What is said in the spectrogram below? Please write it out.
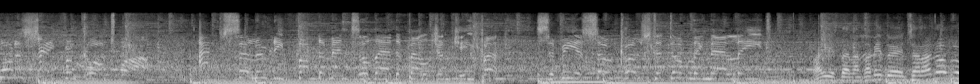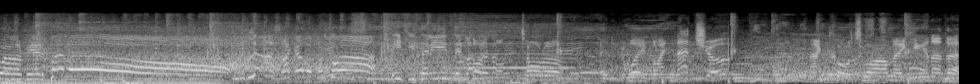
what a save from Courtois. Absolutely fundamental there, the Belgian keeper. Sevilla so close to doubling their lead. Ahí está el lanzamiento de Çalhanoğlu al primer palo. La ha sacado Courtois. Y Cisterín de by Montoro, headed away by Nacho, and Courtois making another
